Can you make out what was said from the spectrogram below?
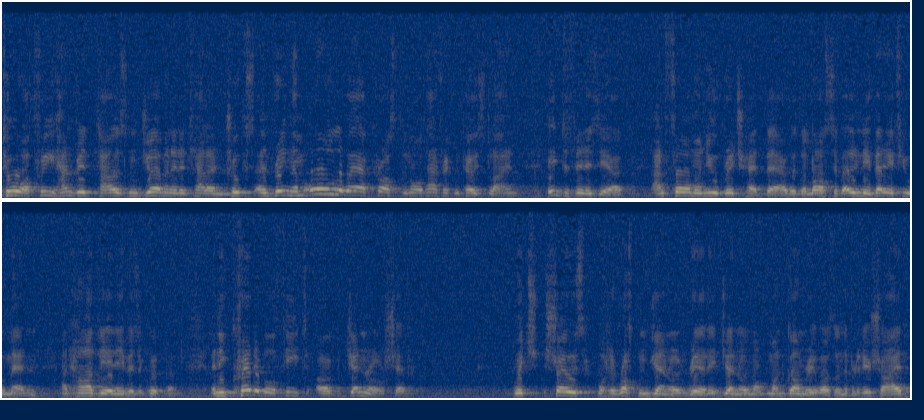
two or three hundred thousand German and Italian troops and bring them all the way across the North African coastline into Tunisia and form a new bridgehead there with the loss of only very few men and hardly any of his equipment. An incredible feat of generalship, which shows what a rotten general, really, General Montgomery was on the British side.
